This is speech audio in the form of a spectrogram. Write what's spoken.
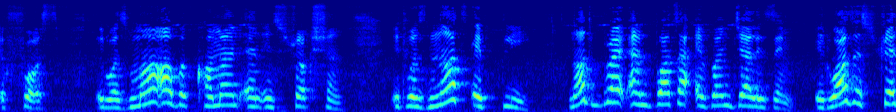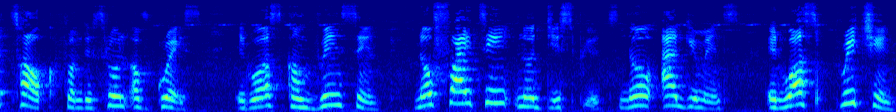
a force. It was more of a command and instruction. It was not a plea, not bread and butter evangelism. It was a straight talk from the throne of grace. It was convincing. No fighting, no dispute, no arguments. It was preaching,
